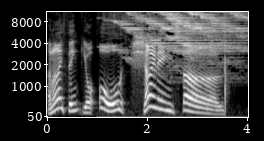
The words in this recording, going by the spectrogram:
and I think you're all shining stars.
